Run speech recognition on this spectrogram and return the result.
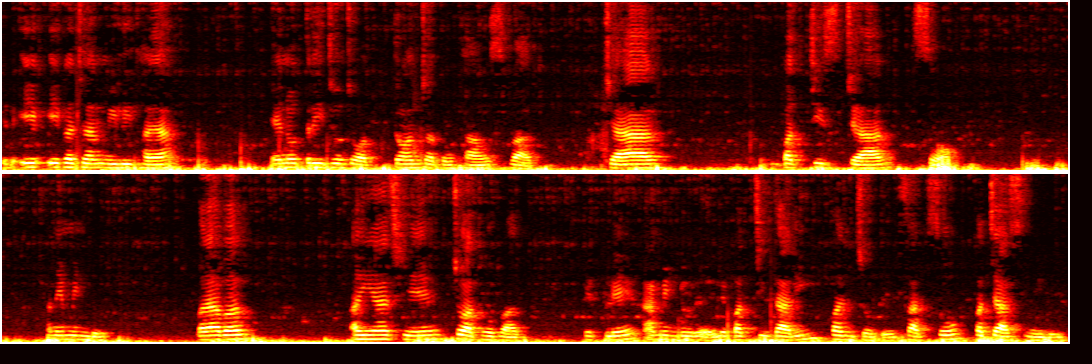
એટલે એક એક હજાર મિલી થયા. એનો ત્રીજો ચો, ત્રણ ચતુર્થાંશ ભાગ. ચાર, પચીસ, ચાર, સો. અને મીંડું. બરાબર? અહીંયા છે ચોથો ભાગ. એટલે આ મીંડું એટલે પચીસ તારી પંચોતેર, સાતસો પચાસ મિલી.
